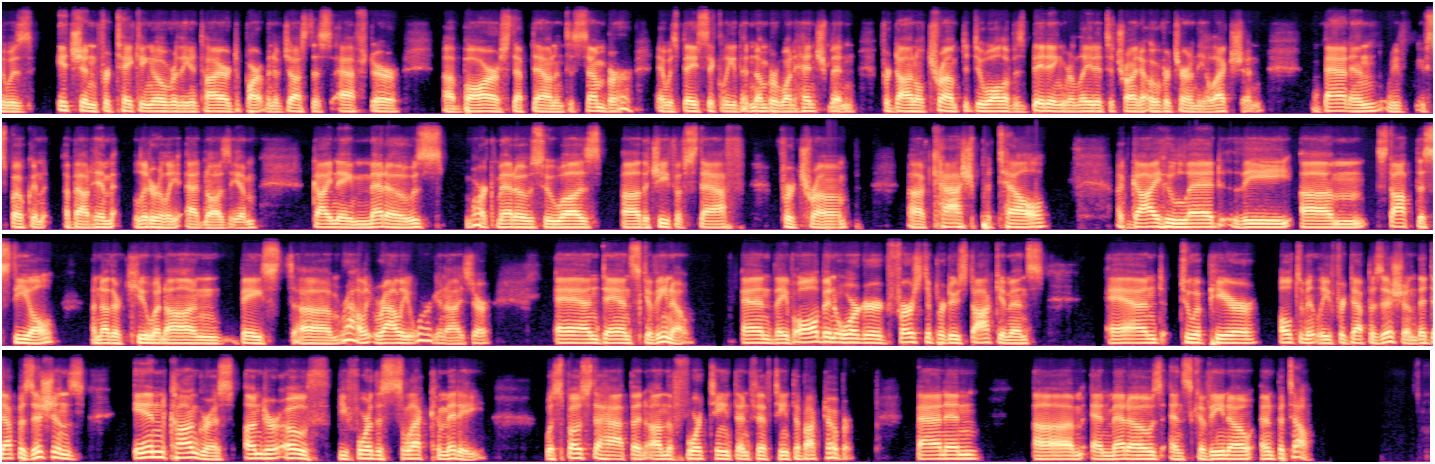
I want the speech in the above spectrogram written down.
who was itching for taking over the entire Department of Justice after uh, Barr stepped down in December. It was basically the number one henchman for Donald Trump to do all of his bidding related to trying to overturn the election. Bannon, we've, we've spoken about him literally ad nauseum. Guy named Meadows, Mark Meadows, who was uh, the chief of staff for Trump, uh, Kash Patel, a guy who led the um, Stop the Steal, another QAnon based um, rally, rally organizer, and Dan Scavino. And they've all been ordered first to produce documents and to appear ultimately for deposition. The depositions in Congress under oath before the select committee was supposed to happen on the 14th and 15th of October. Bannon um, and Meadows and Scavino and Patel.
